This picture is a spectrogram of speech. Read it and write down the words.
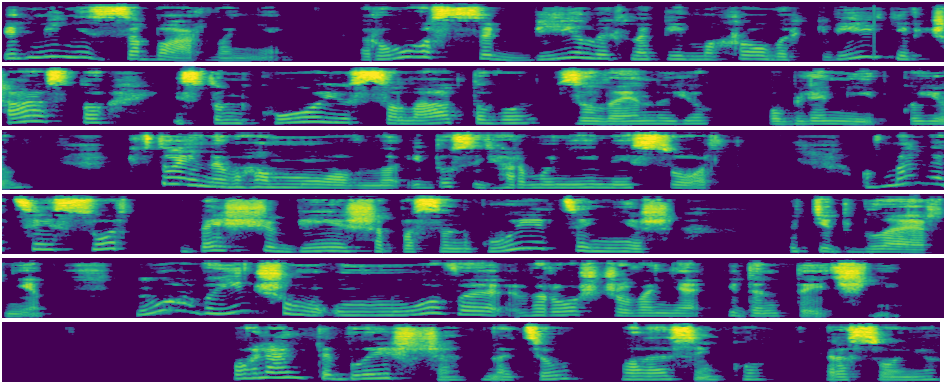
відмінність забарвлення. Роси білих напівмахрових квітів часто із тонкою салатово-зеленою облямівкою. Квітує невгамовно і досить гармонійний сорт. В мене цей сорт дещо більше пасинкується, ніж Петіт Блерні. Ну, а в іншому умови вирощування ідентичні. Погляньте ближче на цю малесеньку красуню.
